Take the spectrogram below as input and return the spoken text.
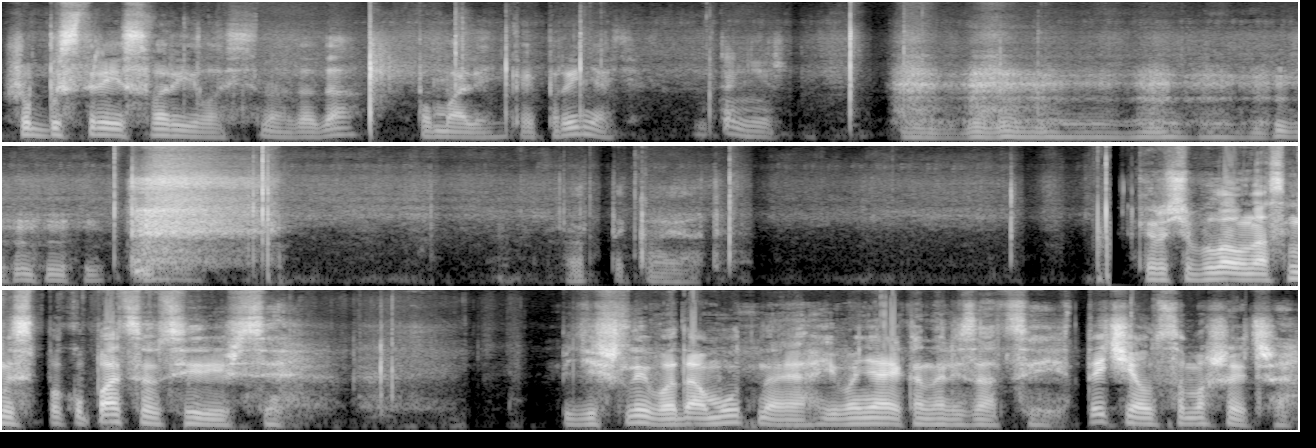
Чтоб быстрее сварилось надо, да? По маленькой принять. Ну, конечно. Вот такой от. Короче, була у нас мисль покупатися в цій річці. Підійшли, вода мутна і воняє каналізацією. Течія от сумасшедша.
